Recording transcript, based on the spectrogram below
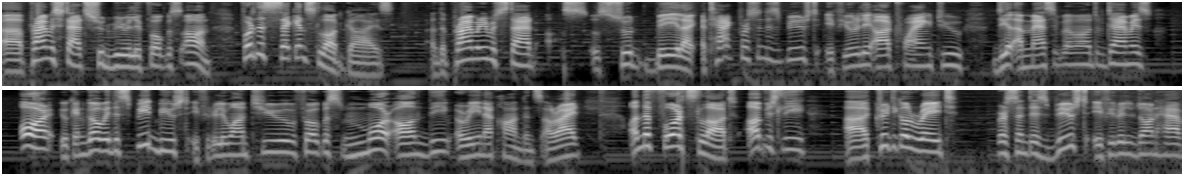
uh, primary stats should we really focus on. For the second slot, guys, Uh, the primary stat should be like attack percentage boost if you really are trying to deal a massive amount of damage or you can go with the speed boost if you really want to focus more on the arena contents all right on the fourth slot obviously uh, critical rate percentage boost if you really don't have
